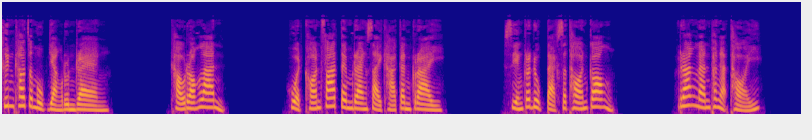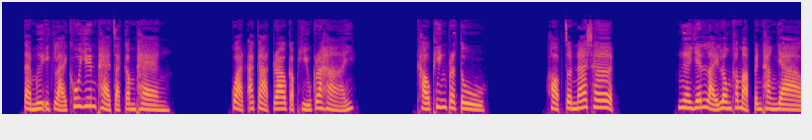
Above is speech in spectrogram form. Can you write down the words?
ขึ้นเข้าจมูกอย่างรุนแรง เขาร้องลั่น หวดค้อนฟาดเต็มแรงใส่ขากันไกล เสียงกระดูกแตกสะท้อนก้อง ร่างนั้นผงะถอย แต่มืออีกหลายคู่ยื่นแผ่จากกำแพง กวาดอากาศราวกับหิวกระหาย เขาพิงประตู หอบจนหน้าเชิดเงื่อเย็นไหลลงขมับเป็นทางยาว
